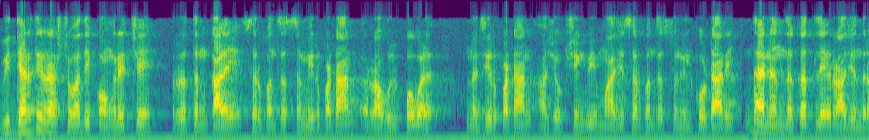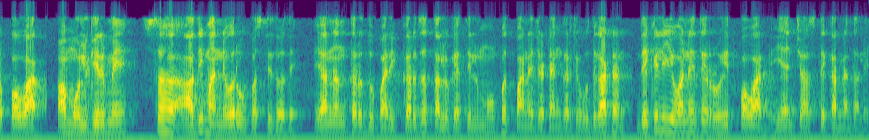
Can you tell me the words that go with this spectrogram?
विद्यार्थी राष्ट्रवादी काँग्रेसचे रतन काळे सरपंच समीर पठाण राहुल पवळ नजीर पठाण अशोक शिंगवी माजी सरपंच सुनील कोठारी दयानंद कतले राजेंद्र पवार अमोल गिरमे सह आदी मान्यवर उपस्थित होते यानंतर दुपारी कर्जत तालुक्यातील मोफत पाण्याच्या टँकरचे उद्घाटन देखील युवा नेते रोहित पवार यांच्या हस्ते करण्यात आले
